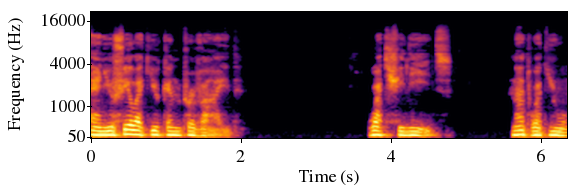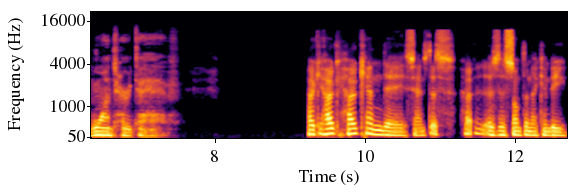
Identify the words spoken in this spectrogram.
and you feel like you can provide what she needs, not what you want her to have. How, how, how can they sense this? How, is this something that can be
